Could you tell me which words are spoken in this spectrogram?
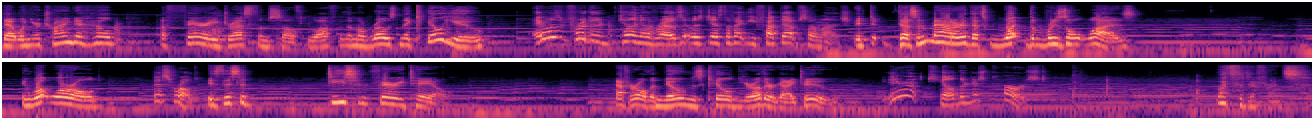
that when you're trying to help a fairy dress themselves, you offer them a rose and they kill you? It wasn't for the killing of the rose, it was just the fact that you fucked up so much. It d- doesn't matter. That's what the result was. In what world This world. is this a decent fairy tale? After all, the gnomes killed your other guy too. They're not killed, they're just cursed. What's the difference?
